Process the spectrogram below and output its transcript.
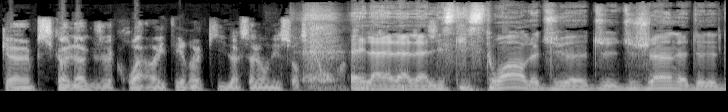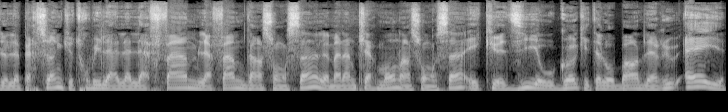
qu'un psychologue, je crois, a été requis selon les sources. Et la, l'histoire du, du, jeune, de, la personne qui a trouvé la, la, femme, la femme dans son sang, la Madame Clermont dans son sang, et qui a dit au gars qui était au bord de la rue, hey,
